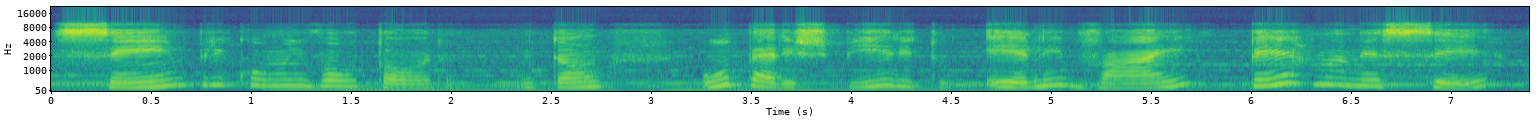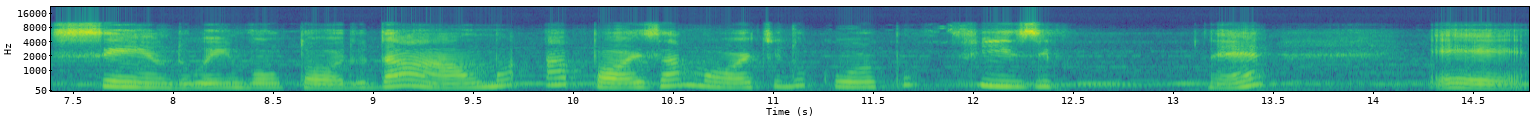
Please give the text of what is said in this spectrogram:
sempre com o envoltório. Então, o perispírito, ele vai permanecer sendo o envoltório da alma após a morte do corpo físico, né? É,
